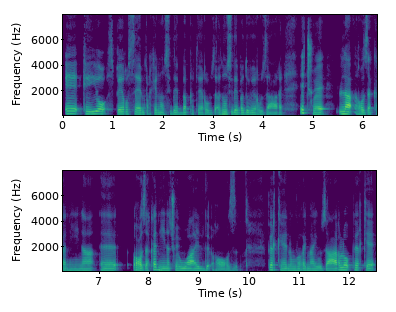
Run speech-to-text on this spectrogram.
e che io spero sempre che non si debba poter usare, non si debba dover usare, e cioè la rosa canina, eh, rosa canina, cioè wild rose. Perché non vorrei mai usarlo? Perché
